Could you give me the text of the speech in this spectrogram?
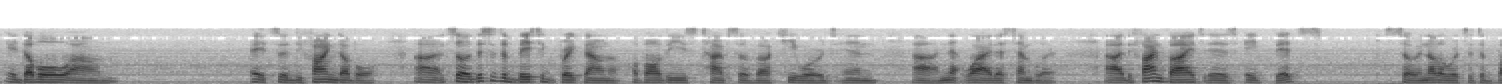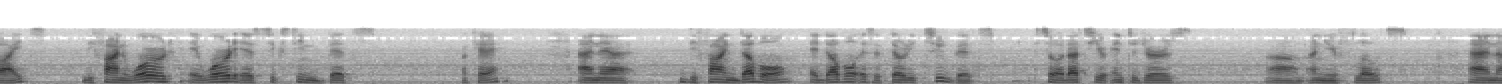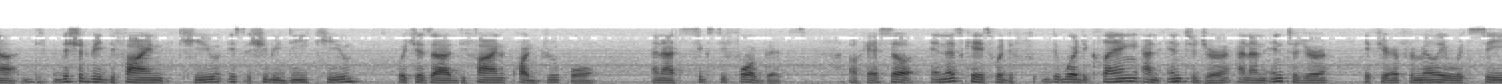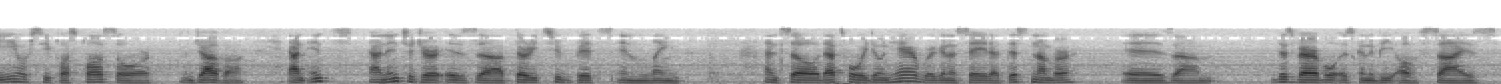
a double um, it's a defined double uh, so this is the basic breakdown of all these types of uh, keywords in uh, NetWide assembler. Uh, defined byte is 8 bits, so in other words it's a byte. Defined word, a word is 16 bits, okay? And uh, defined double, a double is a 32 bits, so that's your integers um, and your floats. And uh, this should be defined Q, it should be DQ which is a defined quadruple and that's 64 bits. Okay so in this case we're, we're declaring an integer and an integer if you're familiar with C or C++ or Java an, int an integer is uh, 32 bits in length. And so that's what we're doing here. We're gonna say that this number is um, this variable is going to be of size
